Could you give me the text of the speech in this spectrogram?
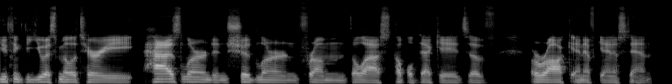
you think the U.S. military has learned and should learn from the last couple decades of Iraq and Afghanistan?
